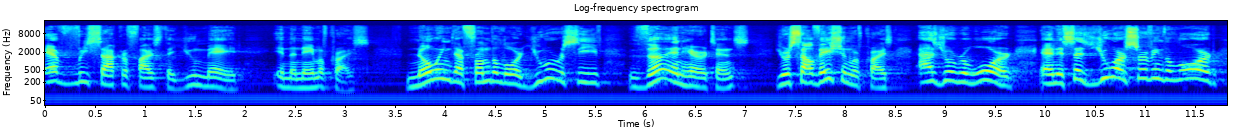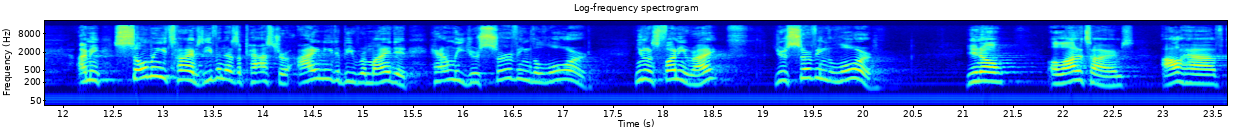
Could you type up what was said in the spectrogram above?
every sacrifice that you made in the name of Christ. Knowing that from the Lord you will receive the inheritance, your salvation with Christ, as your reward. And it says you are serving the Lord. I mean, so many times, even as a pastor, I need to be reminded Hanley, you're serving the Lord. You know, it's funny, right? You're serving the Lord. You know, a lot of times I'll have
